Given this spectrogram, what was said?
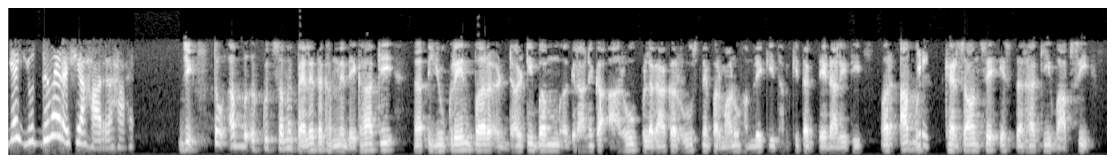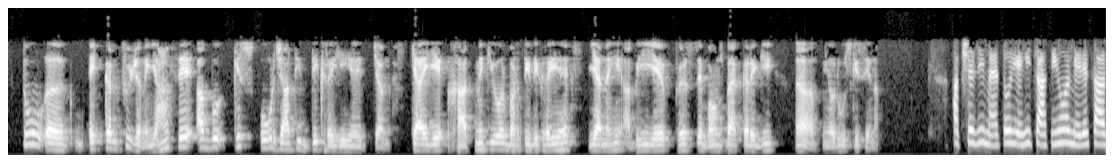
या युद्ध में रशिया हार रहा है? जी तो अब कुछ समय पहले तक हमने देखा कि यूक्रेन पर डर्टी बम गिराने का आरोप लगाकर रूस ने परमाणु हमले की धमकी तक दे डाली थी और अब खैरसौन से इस तरह की वापसी। तो एक कंफ्यूजन है यहाँ से अब किस ओर जाती दिख रही है जंग? क्या ये खात्मे की ओर बढ़ती दिख रही है या नहीं? अभी ये फिर से बाउंस बैक करेगी रूस की सेना। अक्षय जी, मैं तो यही चाहती हूँ और मेरे साथ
